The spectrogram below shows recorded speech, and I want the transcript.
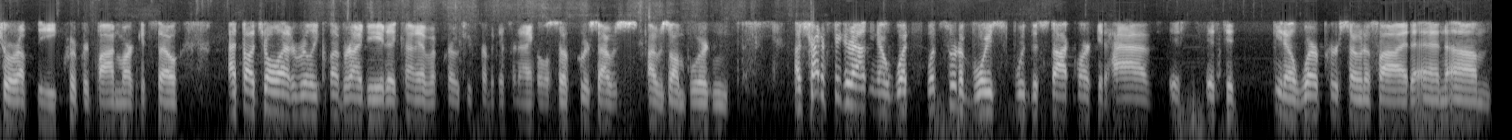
shore up the corporate bond market. So I thought Joel had a really clever idea to kind of approach it from a different angle. So of course I was I was on board and I was trying to figure out, you know, what what sort of voice would the stock market have if if it, you know, were personified, and um,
